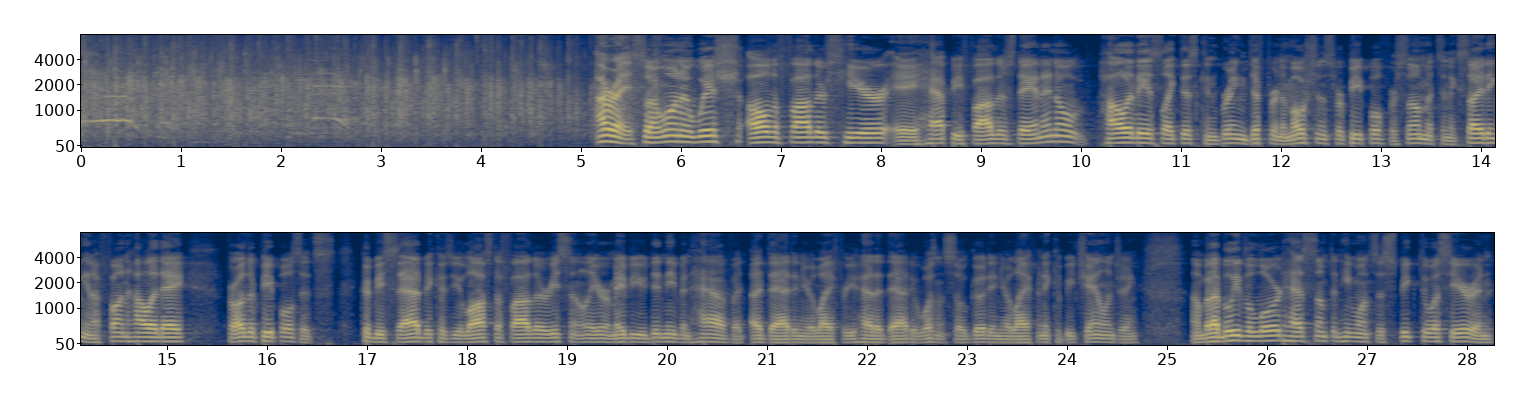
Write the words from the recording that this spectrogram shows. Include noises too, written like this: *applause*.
All right, so I want to wish all the fathers here a happy Father's Day. And I know holidays like this can bring different emotions for people. For some, it's an exciting and a fun holiday. For other people, it's could be sad because you lost a father recently, or maybe you didn't even have a, a, dad in your life, or you had a dad who wasn't so good in your life, and it could be challenging. Um, but I believe the Lord has something He wants to speak to us here, and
